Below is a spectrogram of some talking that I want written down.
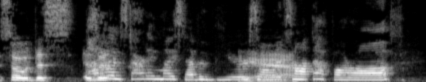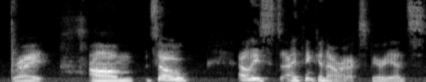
so this is a, I'm starting my seventh year, so it's not that far off. Right. Um, so, at least I think in our experience,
